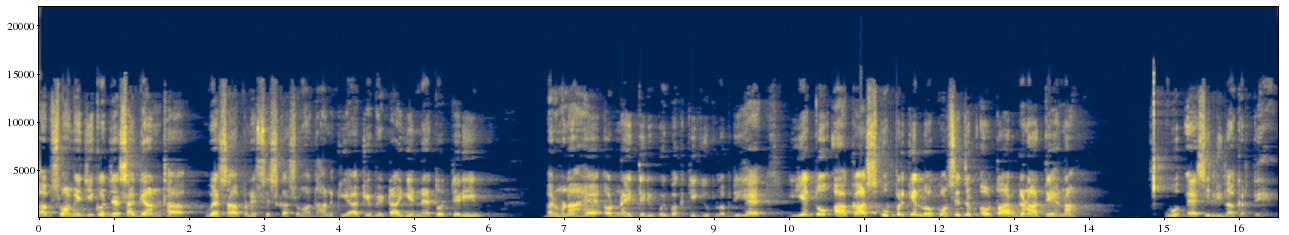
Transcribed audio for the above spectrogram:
अब स्वामी जी को जैसा ज्ञान था, वैसा अपने शिष्य का समाधान किया कि बेटा, ये न तो तेरी भ्रमणा है और न ही तेरी कोई भक्ति की उपलब्धि है। ये तो आकाश ऊपर के लोगों से जब अवतार गण आते हैं ना, वो ऐसी लीला करते हैं।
